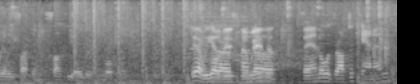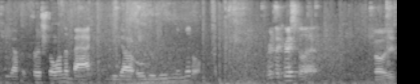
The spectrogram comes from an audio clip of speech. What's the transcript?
really fucking funky ogre symbol. Yeah, we got Well, our the- the friend, way that- Vandal that drops a cannon. We got the crystal in the back. and We got ogre in the middle. Where's the crystal at? Oh, there's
